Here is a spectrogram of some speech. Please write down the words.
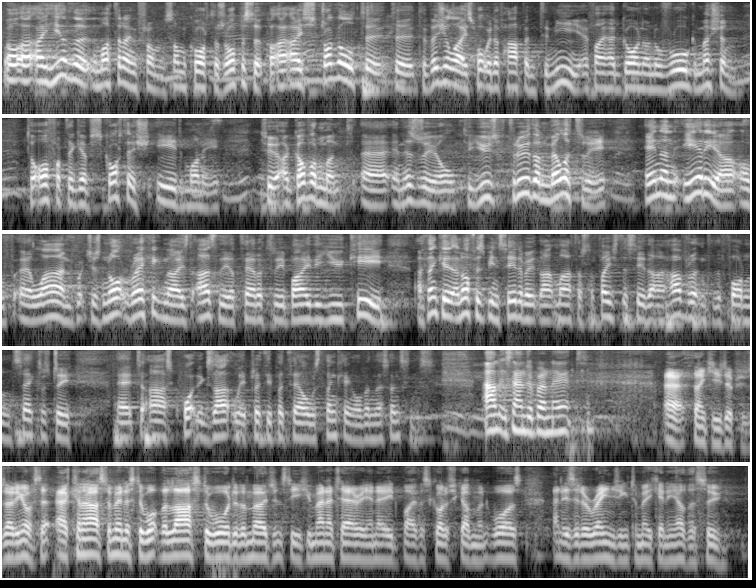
Well, I, I hear the, the, muttering from some quarters opposite, but I, I struggle to, to, to visualise what would have happened to me if I had gone on a rogue mission to offer to give Scottish aid money to a government uh, in Israel to use through their military in an area of uh, land which is not recognised as their territory by the UK. I think enough has been said about that matter. Suffice to say that I have written to the Foreign Secretary uh, to ask what exactly Priti Patel was thinking of in this instance. Alexander Burnett. Uh, thank you, Deputy Presiding Officer. Uh, can I ask the Minister what the last award of emergency humanitarian aid by the Scottish Government was, and is it arranging to make any other soon?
